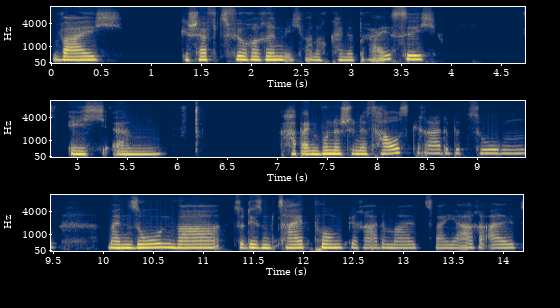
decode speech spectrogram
war ich Geschäftsführerin, ich war noch keine 30 ich ähm, habe ein wunderschönes Haus gerade bezogen. Mein Sohn war zu diesem Zeitpunkt gerade mal zwei Jahre alt.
